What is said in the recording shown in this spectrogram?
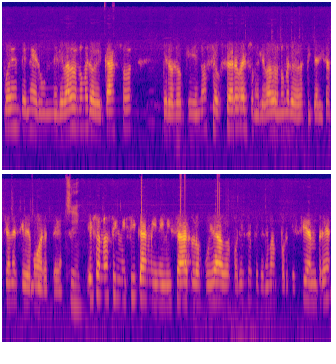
pueden tener un elevado número de casos, pero lo que no se observa es un elevado número de hospitalizaciones y de muerte. Eso no significa minimizar los cuidados, por eso es que tenemos, porque siempre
